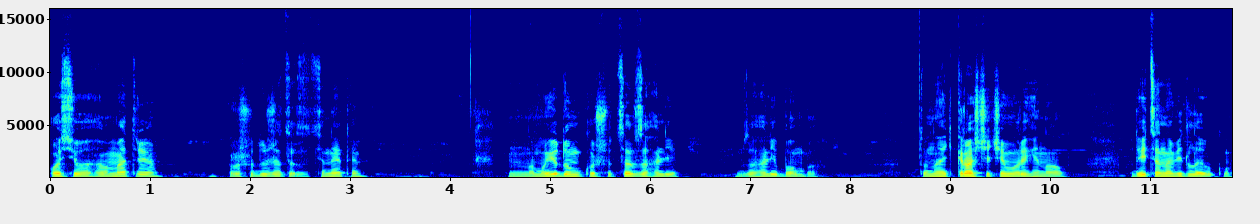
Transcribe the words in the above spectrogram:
ось його геометрія. Прошу дуже це зацінити. На мою думку, що це взагалі, взагалі бомба. То навіть краще, ніж оригінал. Подивіться на відливку.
